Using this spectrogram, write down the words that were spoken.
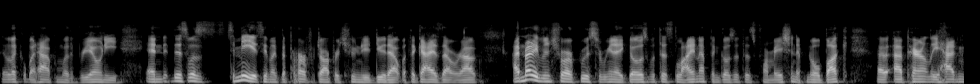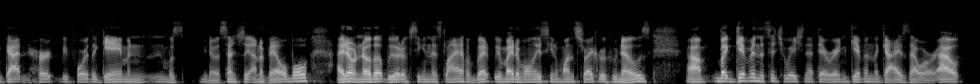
they look at what happened with Vrioni. And this was to me, it seemed like the perfect opportunity to do that with the guys that were out. I'm not even sure if Bruce Arena goes with this lineup and goes with this formation if Noel Buck uh, apparently hadn't gotten hurt before the game and, and was you know essentially unavailable. I don't know that we would have seen this lineup, but we might have only seen one striker. Who knows? Um, but given the situation that they were in, given the guys that were out,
